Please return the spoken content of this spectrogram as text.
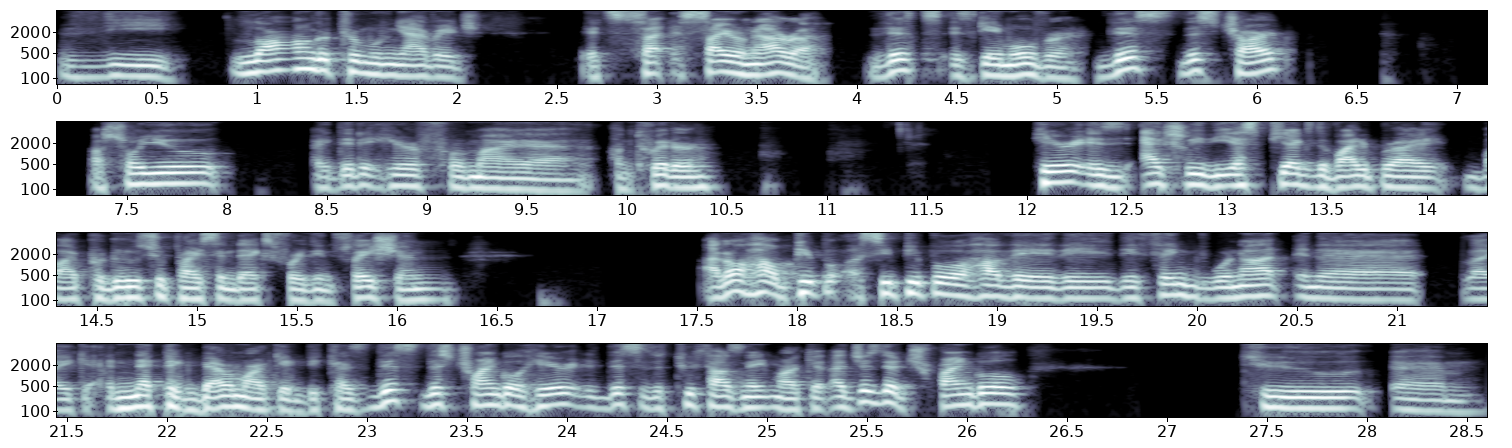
the longer term moving average. It's sayonara. This is game over. This this chart I'll show you. I did it here for my uh, on Twitter. Here is actually the SPX divided by by producer price index for the inflation. I don't know how people see people how they they they think we're not in a like an epic bear market because this this triangle here this is a 2008 market. I just did a triangle to um,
